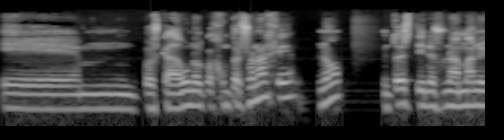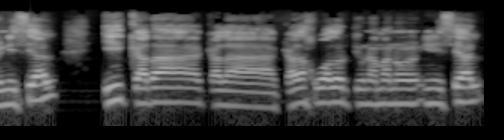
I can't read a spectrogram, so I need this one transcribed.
Eh, pues cada uno coge un personaje, ¿no? Entonces tienes una mano inicial y cada, cada, cada jugador tiene una mano inicial,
